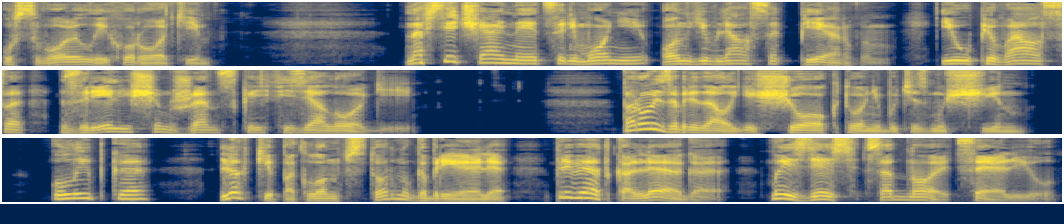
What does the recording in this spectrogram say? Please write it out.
усвоил их уроки. На все чайные церемонии он являлся первым и упивался зрелищем женской физиологии. Порой забредал еще кто-нибудь из мужчин. Улыбка, легкий поклон в сторону Габриэля. «Привет, коллега! Мы здесь с одной целью».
